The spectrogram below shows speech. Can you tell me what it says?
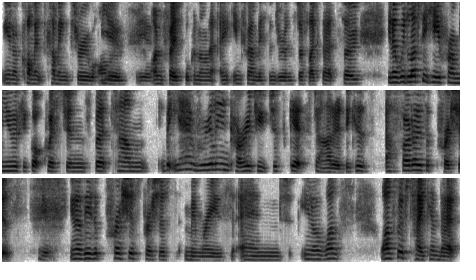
you know comments coming through on yes, yeah. on Facebook and on uh, into our messenger and stuff like that so you know we'd love to hear from you if you've got questions but um but yeah really encourage you just get started because our photos are precious yeah you know these are precious precious memories and you know once once we've taken that,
